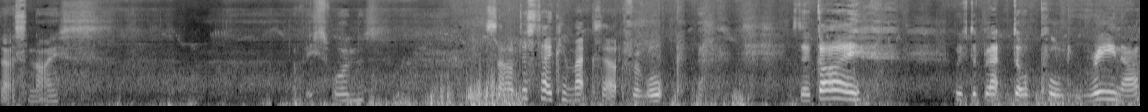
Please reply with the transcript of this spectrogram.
that's nice. Lovely swans. So I'm just taking Max out for a walk. The guy with the black dog called Rena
